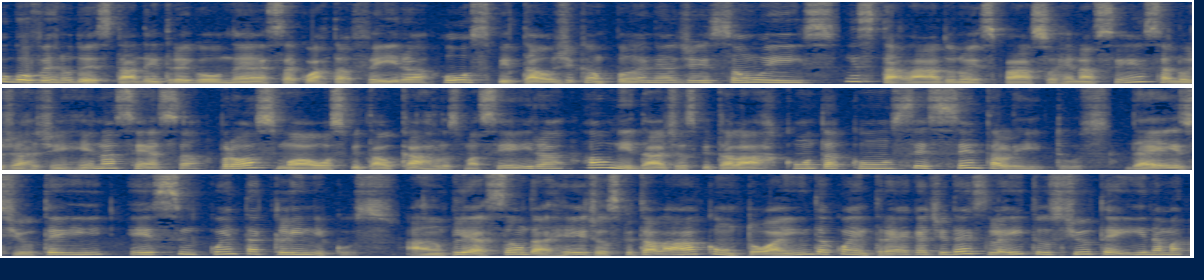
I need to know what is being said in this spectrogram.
o governo do estado entregou nesta quarta-feira o Hospital de Campanha de São Luís, instalado no espaço Renascença, no Jardim Renascença, próximo ao Hospital Carlos Macieira. A unidade hospitalar conta com 60 leitos, 10 de UTI e 50 clínicos. A ampliação da rede hospitalar contou ainda com a entrega de 10 leitos de UTI na maternidade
